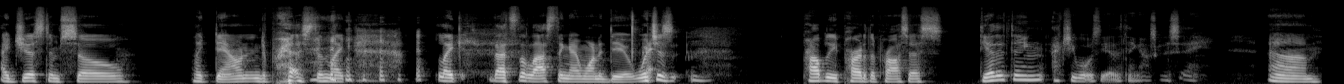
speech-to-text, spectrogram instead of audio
I just am so like down and depressed and like like that's the last thing I want to do, which Right. is probably part of the process. The other thing, actually what was the other thing I was going to say? Um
